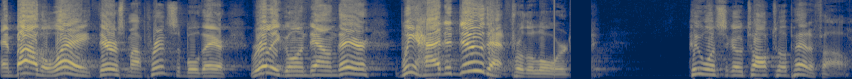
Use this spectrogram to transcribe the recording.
And by the way, there's my principle there. Really going down there, we had to do that for the Lord. Who wants to go talk to a pedophile?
